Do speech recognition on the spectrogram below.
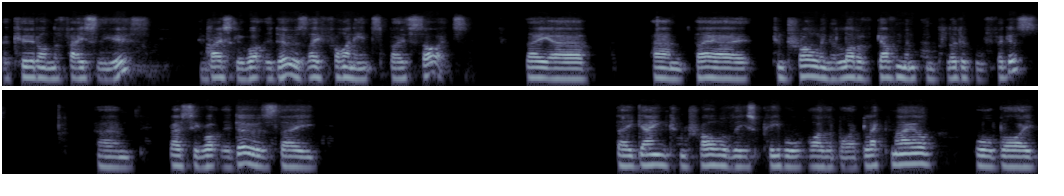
occurred on the face of the earth. And basically, what they do is they finance both sides. They are um, they are controlling a lot of government and political figures. Um, basically, what they do is they they gain control of these people either by blackmail or by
